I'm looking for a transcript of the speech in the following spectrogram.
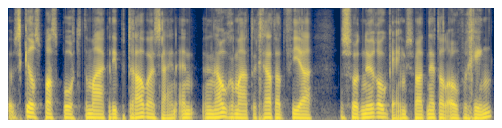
skillspaspoorten te maken die betrouwbaar zijn. En in hoge mate gaat dat via een soort neurogames waar het net al over ging.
